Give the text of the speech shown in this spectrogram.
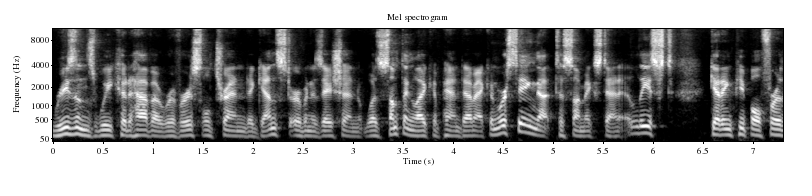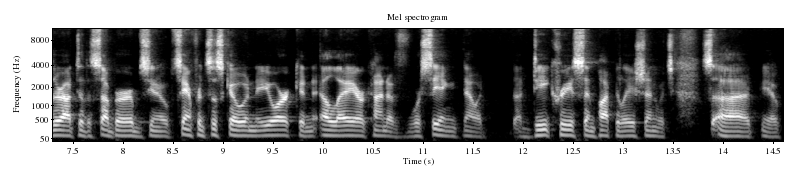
reasons we could have a reversal trend against urbanization was something like a pandemic. And we're seeing that to some extent, at least getting people further out to the suburbs. You know, San Francisco and New York and LA are kind of, we're seeing now a a decrease in population, which uh, you know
